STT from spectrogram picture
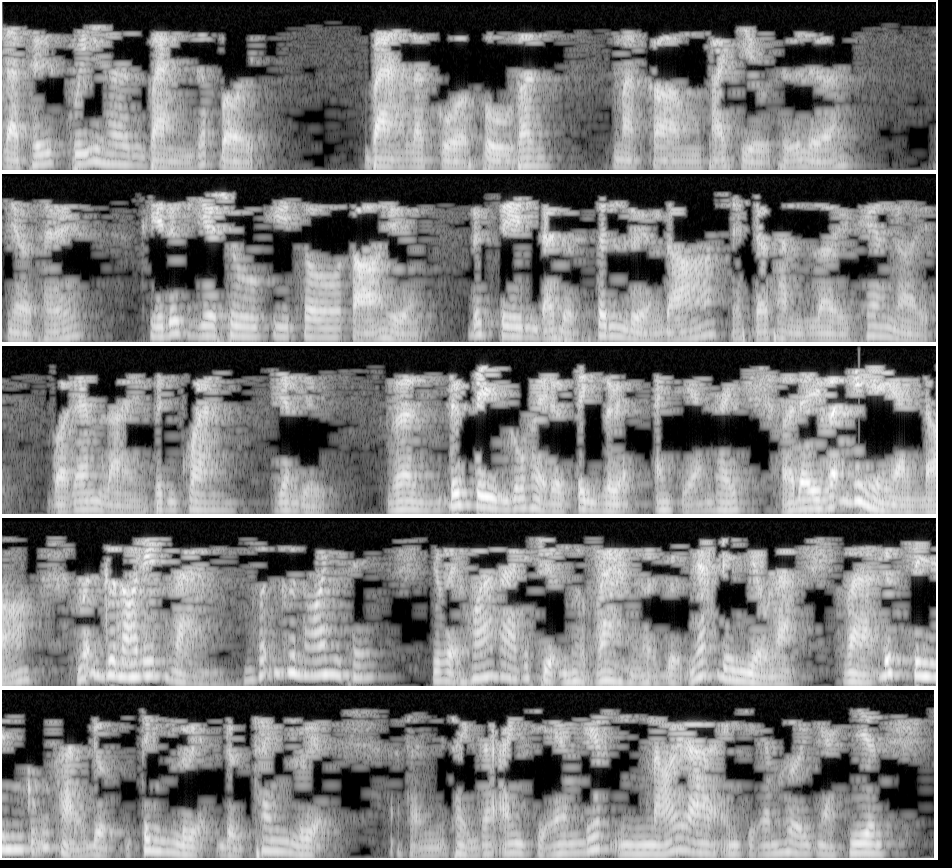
là thứ quý hơn vàng gấp bội vàng là của phù vân mà còn phải chịu thử lửa nhờ thế khi đức giêsu kitô tỏ hiện đức tin đã được tinh luyện đó sẽ trở thành lời khen ngợi và đem lại vinh quang danh dự Vâng, đức tin cũng phải được tinh luyện, anh chị em thấy. Ở đây vẫn cái hình ảnh đó, vẫn cứ nói đến vàng, vẫn cứ nói như thế. Như vậy hóa ra cái chuyện mà vàng là được nhắc đi nhiều là và đức tin cũng phải được tinh luyện, được thanh luyện. Thành, thành ra anh chị em biết nói ra anh chị em hơi ngạc nhiên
